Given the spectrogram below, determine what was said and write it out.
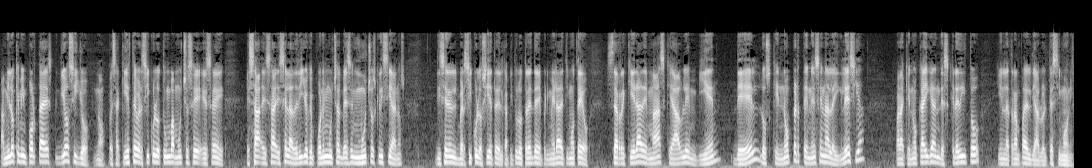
A mí lo que me importa es Dios y yo. No, pues aquí este versículo tumba mucho ese, ese, esa, esa, ese ladrillo que ponen muchas veces muchos cristianos. Dice en el versículo 7 del capítulo 3 de Primera de Timoteo, se requiere además que hablen bien de él los que no pertenecen a la iglesia para que no caiga en descrédito y en la trampa del diablo, el testimonio.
